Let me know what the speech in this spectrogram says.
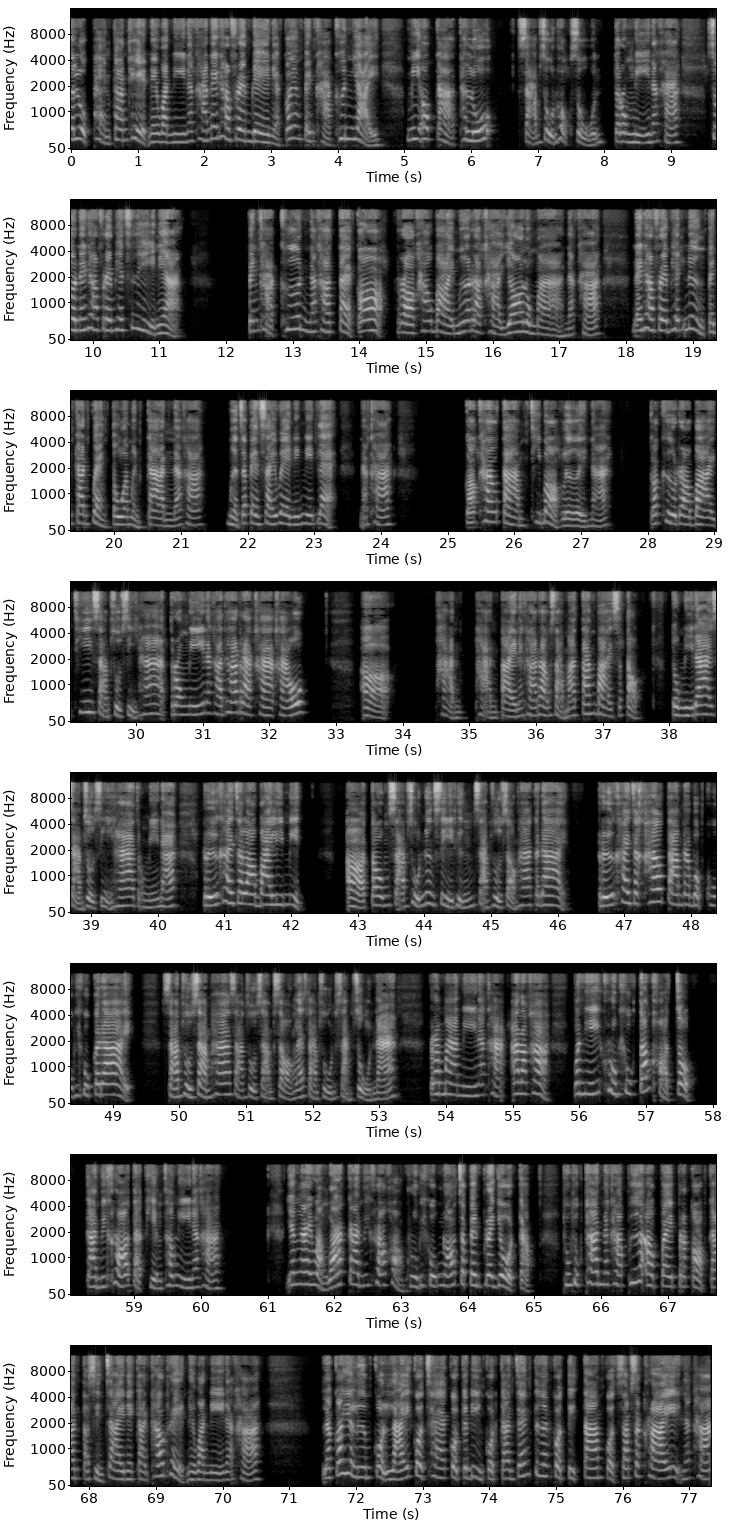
สรุปแผนการเทรดในวันนี้นะคะ ใน time frame day เนี่ยก็ยังเป็นขาขึ้นใหญ่ มีโอกาสทะลุ 3060 ตรงนี้นะคะ ส่วนใน time frame H4 เนี่ย เป็นขาขึ้นนะคะ แต่ก็รอเข้าบายเมื่อราคาย่อลงมานะคะ ใน time frame H1 เป็นการแกว่งตัวเหมือนกันนะคะ เหมือนจะเป็นไซด์เวย์นิด ๆ แหละนะคะ ก็เข้าตามที่บอกเลยนะ ก็คือรอบายที่ 3045 ตรงนี้นะคะ ถ้าราคาเขาเอ่อผ่านผ่านไปนะคะ เราสามารถตั้งบายสต็อป ตรงนี้ได้3045ตรงนี้นะ หรือใครจะรอบายลิมิตเอ่อตรง3014ถึง3025ก็ได้ หรือใครจะเข้าตามระบบครูพี่กุ๊กก็ได้3035 3032และ3030นะ ประมาณนี้นะคะเอาละค่ะ วันนี้ครูพี่กุ๊กต้องขอจบ การวิเคราะห์แต่เพียงเท่านี้นะคะยังไงหวังว่าการวิเคราะห์ของครูพี่กุ๊กเนาะจะเป็นประโยชน์กับ ทุกๆทท่านนะคะ เพื่อเอาไปประกอบการตัดสินใจในการเข้าเทรดในวันนี้นะคะ แล้วก็อย่าลืมกดไลค์ กดแชร์ กดกระดิ่ง กดการแจ้งเตือน กดติดตาม กด Subscribe นะคะ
